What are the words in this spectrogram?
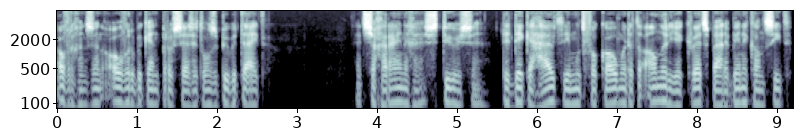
Overigens een overbekend proces uit onze puberteit. Het chagrijnige, stuurse, de dikke huid die moet voorkomen dat de ander je kwetsbare binnenkant ziet.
